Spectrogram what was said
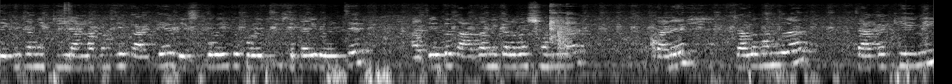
দেখেছ আমি কী রান্না করছি কালকে। বেশি করেই তো করেছি, সেটাই রয়েছে। আর যেহেতু আগামীকাল আবার শনিবার, তাহলে চলো বন্ধুরা, চাটা খেয়ে নিই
